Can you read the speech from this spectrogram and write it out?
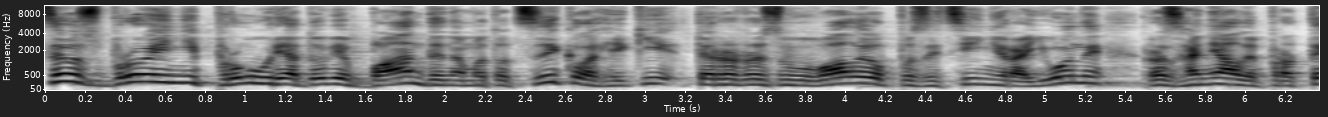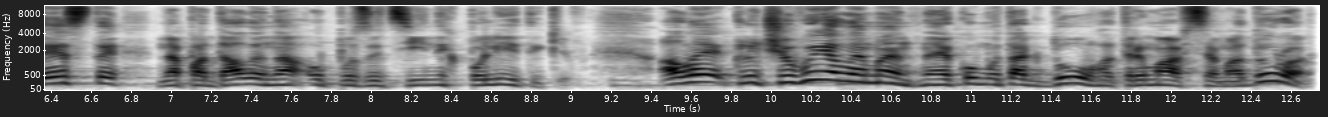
Це озброєні проурядові банди на мотоциклах, які тероризували опозиційні райони, розганяли протести, нападали на опозиційних політиків. Але ключовий елемент, на якому так довго тримався Мадуро,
